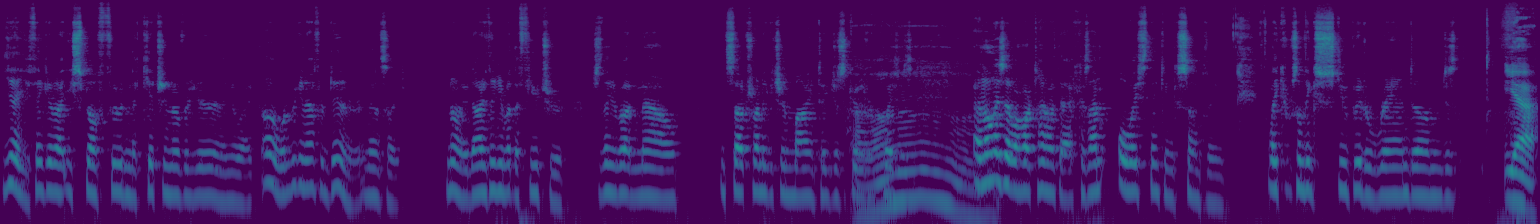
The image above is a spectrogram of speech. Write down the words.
yeah, you think about you smell food in the kitchen over here, and then you're like, oh, what are we gonna have for dinner? And then it's like, no, now you're not thinking about the future. Just think about now, and stop trying to get your mind to just go different places. Oh. And I always have a hard time with that because I'm always thinking something, like something stupid, or random, just yeah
